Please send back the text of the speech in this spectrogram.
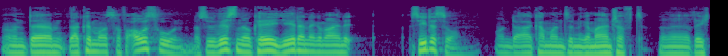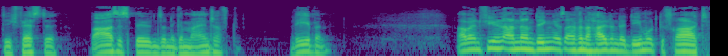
Und ähm, da können wir uns darauf ausruhen, dass wir wissen, okay, jeder in der Gemeinde sieht es so. Und da kann man so eine Gemeinschaft, so eine richtig feste Basis bilden, so eine Gemeinschaft leben. Aber in vielen anderen Dingen ist einfach eine Haltung der Demut gefragt,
